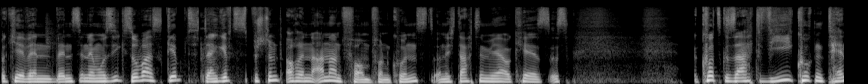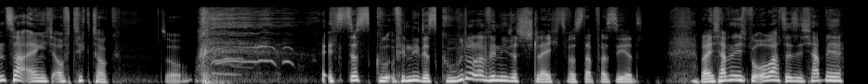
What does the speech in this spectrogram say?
okay, wenn wenn es in der Musik sowas gibt, dann gibt es bestimmt auch in anderen Formen von Kunst. Und ich dachte mir, okay, es ist kurz gesagt, wie gucken Tänzer eigentlich auf TikTok? So. ist das gut? Finden die das gut oder finden die das schlecht, was da passiert? Weil ich habe nämlich beobachtet, ich habe mir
